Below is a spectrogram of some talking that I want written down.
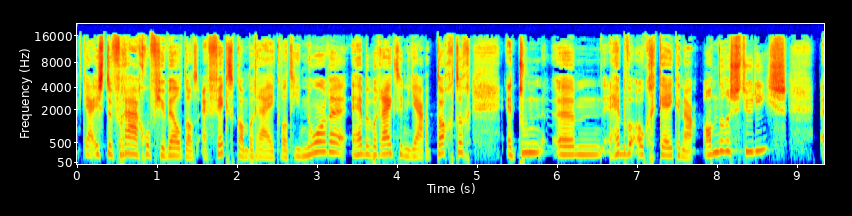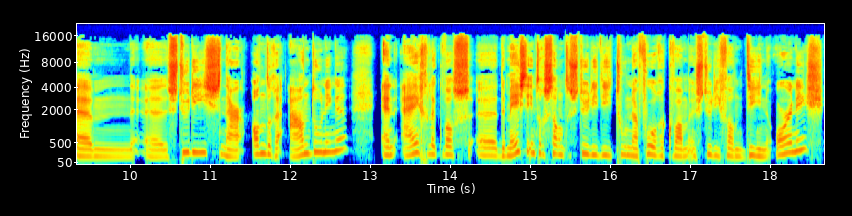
ja, is de vraag of je wel dat effect kan bereiken wat die Noren hebben bereikt in de jaren tachtig. En toen um, hebben we ook gekeken naar andere studies, um, uh, studies naar andere aandoeningen. En eigenlijk was uh, de meest interessante studie die toen naar voren kwam, een studie van Dean Ornish, mm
